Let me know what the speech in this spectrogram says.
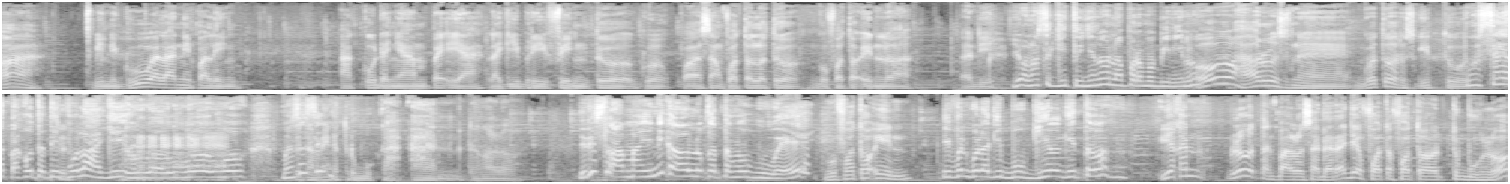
Wah, bini gua lah nih paling. Aku udah nyampe ya, lagi briefing tuh. Gue pasang foto lo tuh, gue fotoin lo tadi. Ya Allah segitunya lo lapor sama bini lo. Oh harus nih, gue tuh harus gitu. Buset, aku tertipu lagi. Wow, wow, wow. Itu Masa sih? namanya keterbukaan, tau gak lo? Jadi selama ini kalau lo ketemu gue, Gue fotoin. even gue lagi bugil gitu, Iya kan, lo tanpa lo sadar aja foto-foto tubuh lo,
